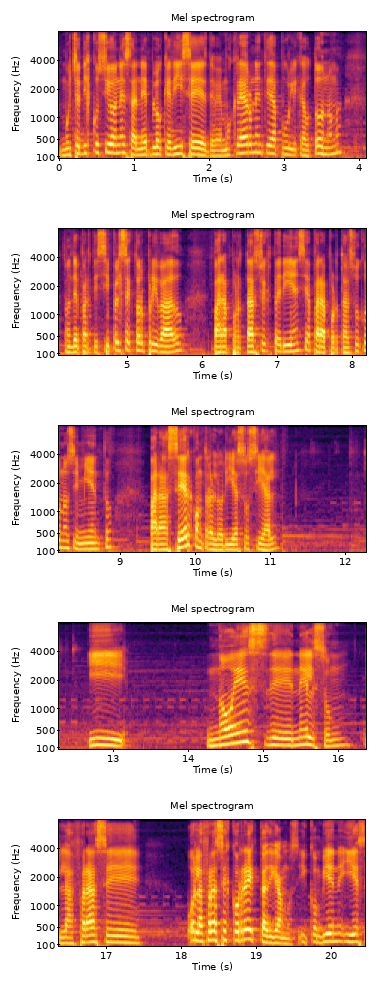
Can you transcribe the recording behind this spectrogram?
muchas discusiones, ANEP lo que dice es debemos crear una entidad pública autónoma donde participe el sector privado para aportar su experiencia, para aportar su conocimiento, para hacer Contraloría Social. Y no es de Nelson la frase o la frase es correcta, digamos, y conviene y es,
